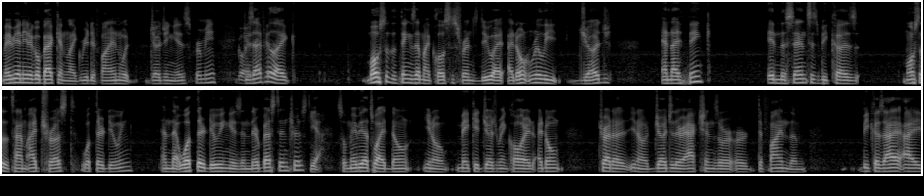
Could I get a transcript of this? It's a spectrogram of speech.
maybe I need to go back and like redefine what judging is for me. Because. I feel like most of the things that my closest friends do, I, I don't really judge. And I think in the sense is because most of the time I trust what they're doing and that what they're doing is in their best interest. Yeah. So maybe that's why I don't, you know, make a judgment call. Or I, I don't try to, you know, judge their actions or, or define them because I, I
